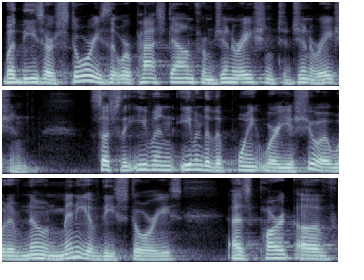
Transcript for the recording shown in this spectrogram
But these are stories that were passed down from generation to generation, such that even, even to the point where Yeshua would have known many of these stories as part of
